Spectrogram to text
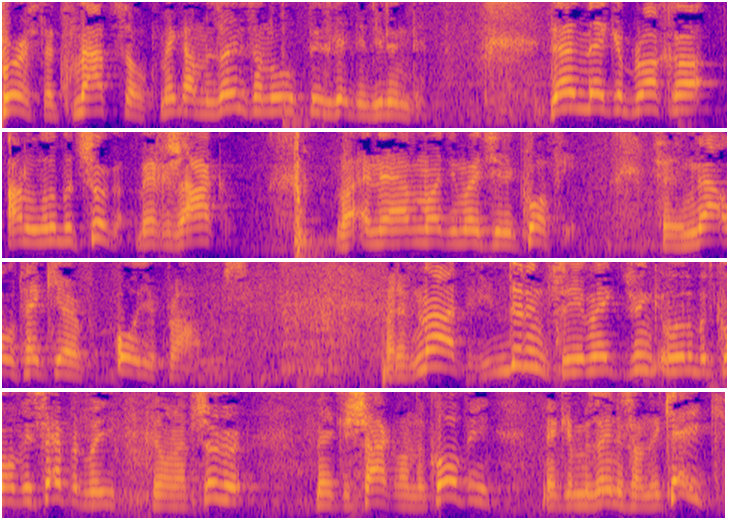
First, that's not soaked. Make a mazonis on a little piece of cake that you didn't dip. Then make a bracha on a little bit of sugar, and then have a mighty mighty coffee. It says, and that will take care of all your problems. But if not, if you didn't, so you make drink a little bit of coffee separately. You don't have sugar. Make a shackle on the coffee. Make a mazonis on the cake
